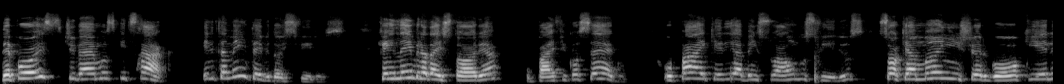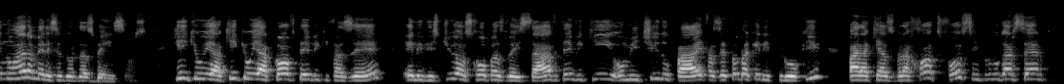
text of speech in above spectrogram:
Depois tivemos Yitzhak. Ele também teve dois filhos. Quem lembra da história? O pai ficou cego. O pai queria abençoar um dos filhos, só que a mãe enxergou que ele não era merecedor das bênçãos. O que, que, o, que, que o Yaakov teve que fazer? Ele vestiu as roupas do Esav, teve que omitir do pai, fazer todo aquele truque para que as brachot fossem para o lugar certo.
